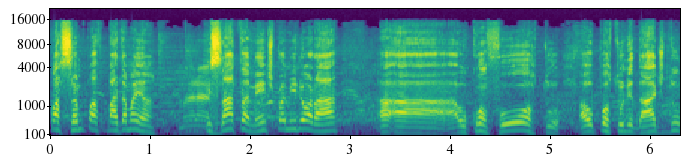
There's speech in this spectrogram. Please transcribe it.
Passamos para a parte da manhã. Maravilha. Exatamente para melhorar a- a- o conforto, a oportunidade do,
